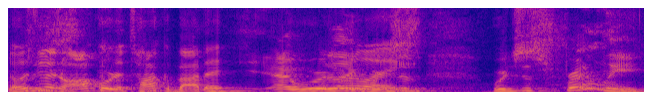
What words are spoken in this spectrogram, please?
It was even awkward to talk about it. Yeah, we're We like, were we're just we're just friendly.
